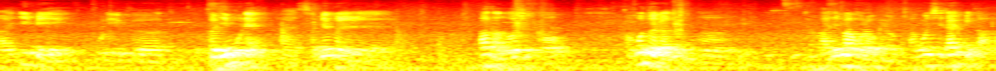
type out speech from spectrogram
어, 이미 우리 그 건의문에 어, 서명을 받아 놓으셨고 오늘은 어, 마지막으로 그 장군시장님과 어,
